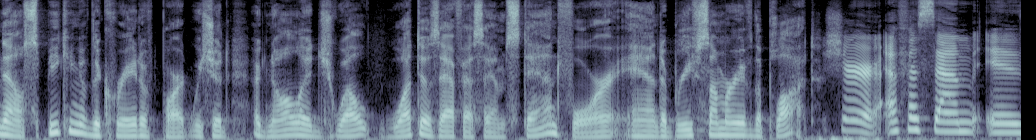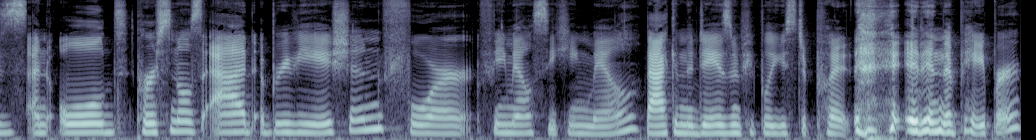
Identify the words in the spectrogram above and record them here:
Now, speaking of the creative part, we should acknowledge well, what does FSM stand for and a brief summary of the plot? Sure. FSM is an old personals ad abbreviation for female seeking male. Back in the days when people used to put it in the paper.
